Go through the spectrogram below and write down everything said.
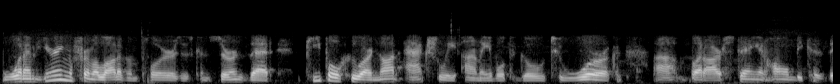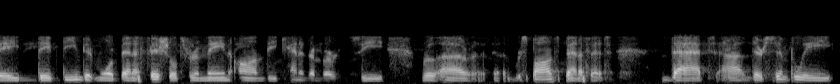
What I'm hearing from a lot of employers is concerns that people who are not actually unable to go to work uh, but are staying at home because they, they've deemed it more beneficial to remain on the Canada Emergency uh, Response Benefit, that uh, they're simply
